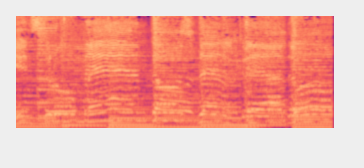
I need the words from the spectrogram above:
Instrumentos del Creador.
